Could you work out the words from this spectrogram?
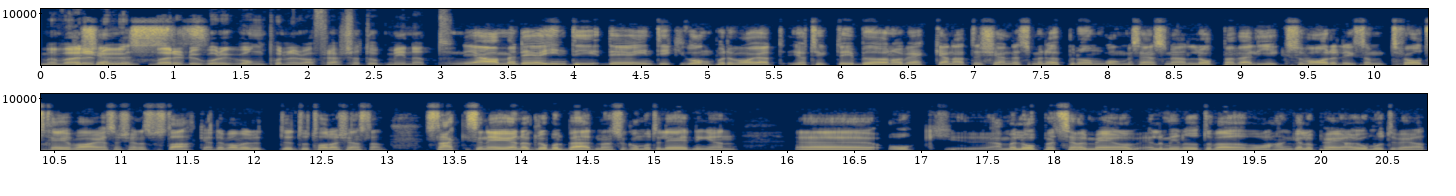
Men vad är, det det kändes- du, vad är det du går igång på när du har fräschat upp minnet? ja men det jag, inte, det jag inte gick igång på det var ju att jag tyckte i början av veckan att det kändes som en öppen omgång. Men sen så när loppen väl gick så var det liksom två, tre vargar som kändes för starka. Det var väl den totala känslan. Snackisen är ju ändå Global Badman som kommer till ledningen. Eh, och ja, men loppet ser väl mer eller mindre ut att vara över och han galopperar omotiverat.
